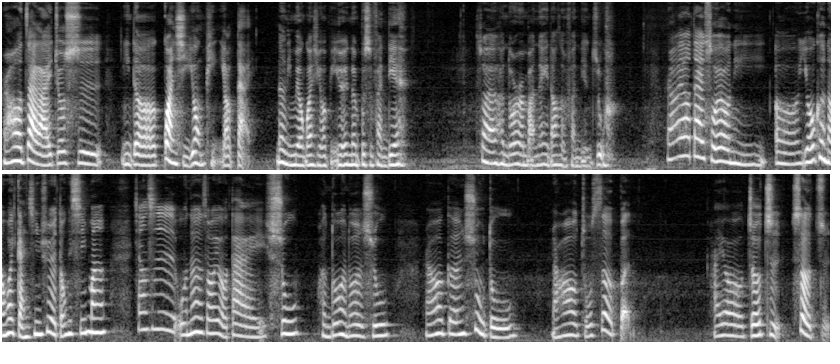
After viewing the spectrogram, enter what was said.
然后再来就是你的盥洗用品要带。那里没有盥洗用品，因为那不是饭店。虽然很多人把那里当成饭店住，然后要带所有你呃有可能会感兴趣的东西吗？像是我那个时候有带书，很多很多的书，然后跟数独，然后着色本，还有折纸、色纸，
